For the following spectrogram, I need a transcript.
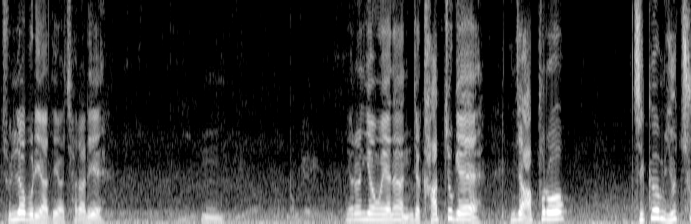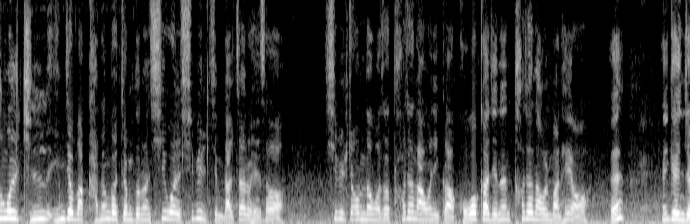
줄여버려야 돼요. 차라리. 음. 이런 경우에는 이제 가 쪽에 이제 앞으로 지금 유충을 길막 가는 것 정도는 10월 10일쯤 날짜로 해서 10일 조금 넘어서 터져 나오니까 그거까지는 터져 나올 만 해요. 예? 그러니까 이제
